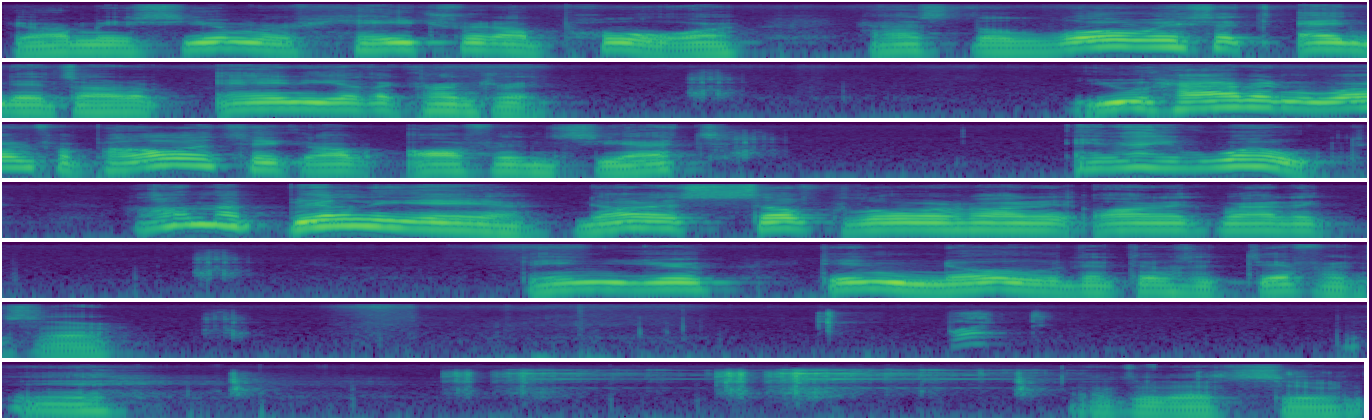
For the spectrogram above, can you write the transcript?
your museum of hatred of poor has the lowest attendance out of any other country. You haven't run for politics of office yet, and I won't. I'm a billionaire, not a self-glorifying autocratic. Didn't you didn't know that there was a difference, sir? What? Eh. I'll do that soon.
